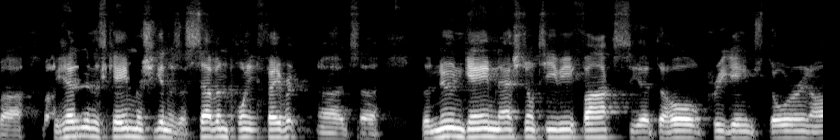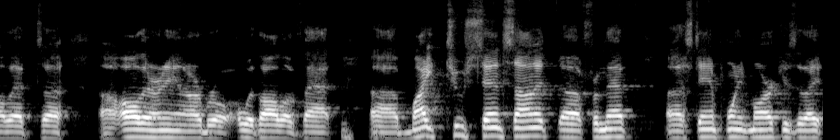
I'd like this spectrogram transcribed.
Uh, we head into this game. Michigan is a seven-point favorite. Uh, it's uh, the noon game, national TV, Fox. You got the whole pregame store and all that. Uh, uh, all there in Ann Arbor with all of that. Uh, my two cents on it from that standpoint, Mark, is that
